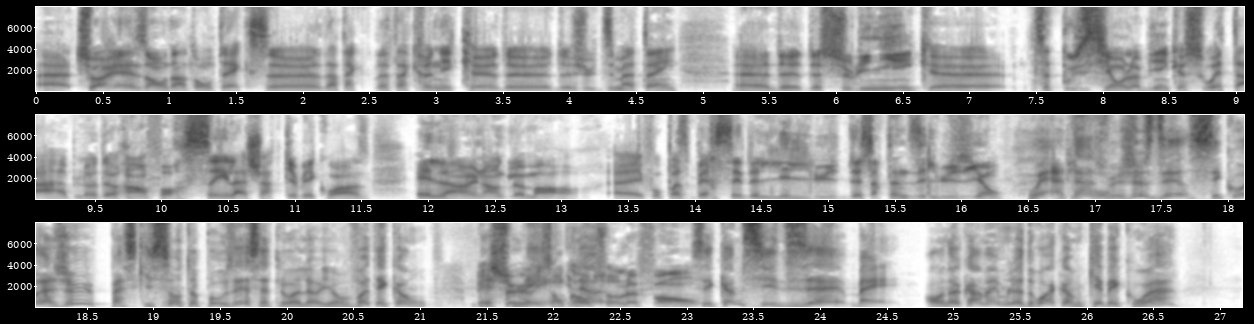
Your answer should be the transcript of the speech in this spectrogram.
Euh, tu as raison dans ton texte, euh, dans, ta, dans ta chronique euh, de, de jeudi matin, euh, de, de souligner que cette position-là, bien que souhaitable, là, de renforcer la charte québécoise, elle a un angle mort. Euh, il faut pas se bercer de, certaines illusions. Oui, attends, faut- je veux juste dire, c'est courageux parce qu'ils sont opposés à cette loi-là. Ils ont voté contre. Bien sûr, Mais ils sont là, contre sur le fond. C'est comme s'ils disaient, ben, on a quand même le droit comme Québécois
